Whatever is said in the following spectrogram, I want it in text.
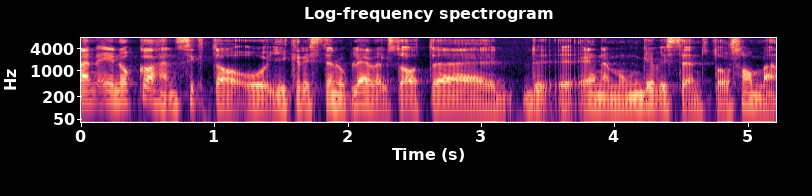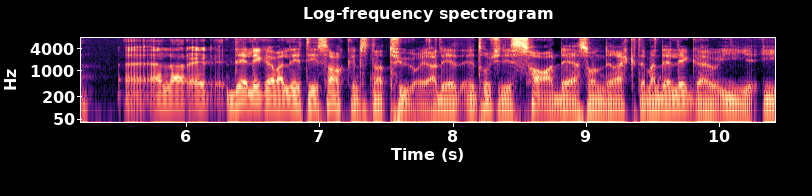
Men er noe av hensikten å gi kristne en opplevelse at eh, en er mange hvis en står sammen? Eh, eller det... det ligger vel litt i sakens natur, ja. Jeg tror ikke de sa det sånn direkte, men det ligger jo i, i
